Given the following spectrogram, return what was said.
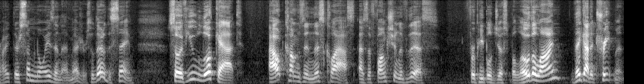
Right? There's some noise in that measure. So they're the same. So if you look at outcomes in this class as a function of this, for people just below the line, they got a treatment.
